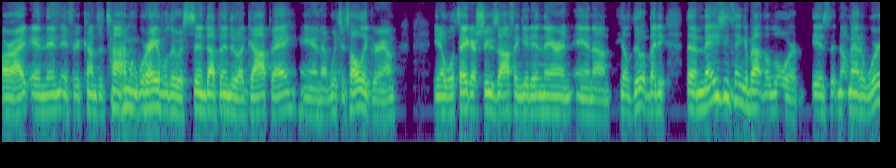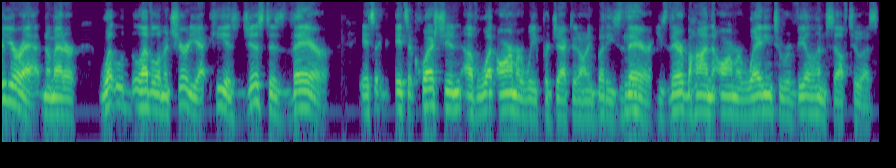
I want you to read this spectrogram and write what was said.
All right, and then if it comes a time when we're able to ascend up into agape, and uh, which is holy ground, you know, we'll take our shoes off and get in there and, and um, he'll do it. But he, the amazing thing about the Lord is that no matter where you're at, no matter what level of maturity at, he is just as there It's a, it's a question of what armor we projected on him, but he's mm-hmm. there. He's there behind the armor, waiting to reveal himself to us.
